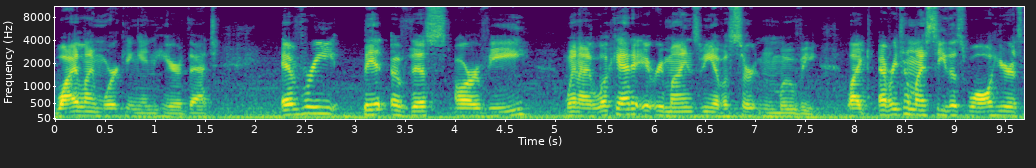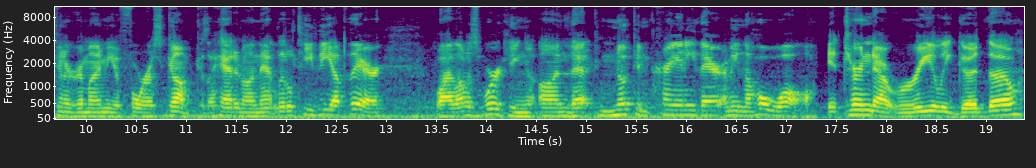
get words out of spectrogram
while I'm working in here that every bit of this RV, when I look at it, it reminds me of a certain movie. Like, every time I see this wall here, it's going to remind me of Forrest Gump, because I had it on that little TV up there while I was working on that nook and cranny there. I mean, the whole wall. It turned out really good, though.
